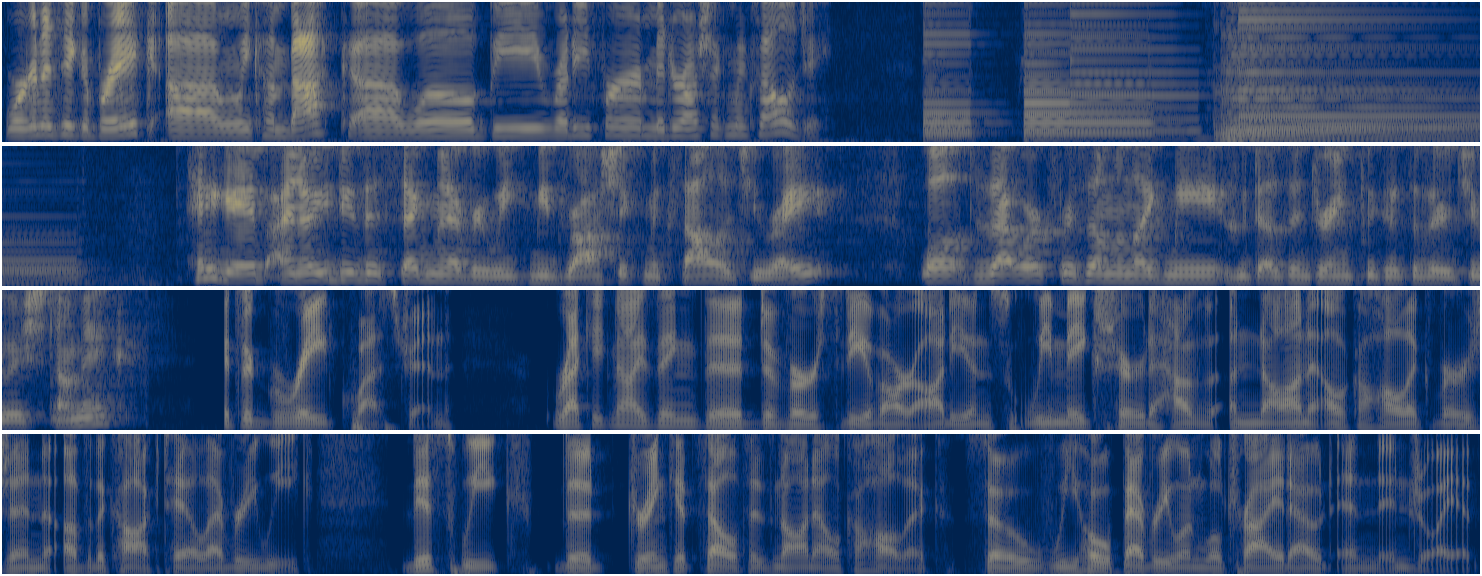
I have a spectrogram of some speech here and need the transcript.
We're going to take a break. Uh, when we come back, uh, we'll be ready for Midrashic Mixology. Hey, Gabe, I know you do this segment every week, Midrashic Mixology, right? Well, does that work for someone like me who doesn't drink because of their Jewish stomach? It's a great question. Recognizing the diversity of our audience, we make sure to have a non alcoholic version of the cocktail every week. This week, the drink itself is non alcoholic, so we hope everyone will try it out and enjoy it.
